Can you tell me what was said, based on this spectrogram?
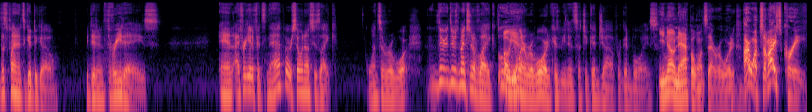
this planet's good to go. We did it in three days." And I forget if it's Nappa or someone else who's like, wants a reward. There, there's mention of like, "Ooh, Oh, we yeah. want a reward because we did such a good job. We're good boys." You know Nappa wants that reward. Mm-hmm. I want some ice cream.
